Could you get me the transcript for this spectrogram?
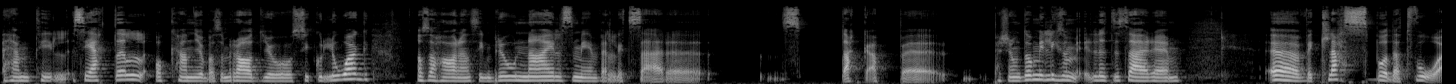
hem till Seattle och han jobbar som radiopsykolog. Och så har han sin bror Nile som är en väldigt så här eh, stuck up person. De är liksom lite så här överklass båda två.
